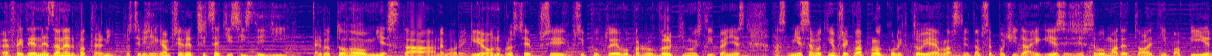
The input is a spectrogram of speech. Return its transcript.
efekt je nezanedbatelný. Prostě když někam přijede 30 tisíc lidí, tak do toho města nebo regionu prostě při, připutuje opravdu velký množství peněz a mě samotně překvapilo, kolik to je vlastně. Tam se počítá i, jestli, že sebou máte toaletní papír,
